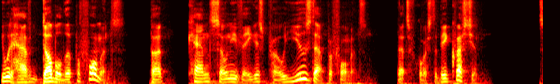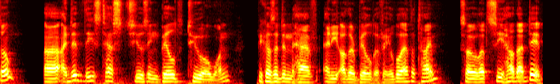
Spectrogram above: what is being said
you would have double the performance. But can Sony Vegas Pro use that performance? That's of course the big question. So uh, I did these tests using build 201 because I didn't have any other build available at the time. So let's see how that did.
